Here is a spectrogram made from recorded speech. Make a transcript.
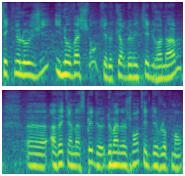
technologie, innovation, qui est le cœur de métier de Grenoble, euh, avec un aspect de, management et de développement.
